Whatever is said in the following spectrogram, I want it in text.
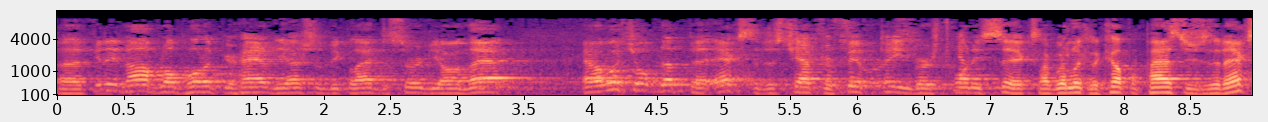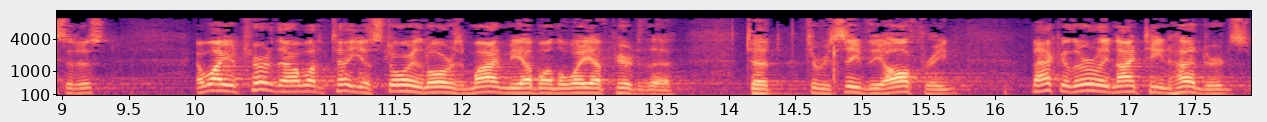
Uh, if you need an envelope, hold up your hand. The ushers will be glad to serve you on that. And I want you to open up to Exodus chapter 15 verse 26. I'm going to look at a couple passages in Exodus. And while you're turning there, I want to tell you a story the Lord has reminded me of on the way up here to the, to, to receive the offering. Back in the early 1900s,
